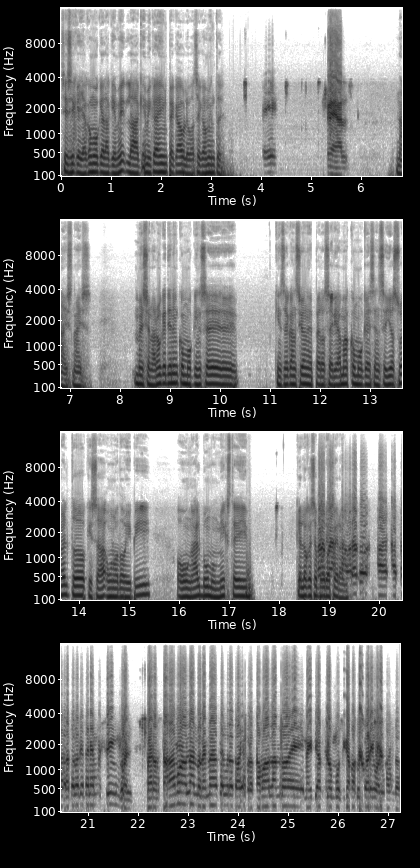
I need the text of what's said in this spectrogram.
Sí, sí, que ya como que la, quimi- la química es impecable, básicamente. Sí. real. Nice, nice. Mencionaron que tienen como 15, 15 canciones, pero sería más como que sencillo suelto, quizás uno o dos EP, o un álbum, un mixtape. ¿Qué es lo que se Bueno, podría pues, esperar? hasta, ahora todo, hasta ahora todo lo que tenemos es single, pero estábamos hablando, no es nada seguro todavía, pero estamos hablando de maybe hacer música para tu historia y volviendo.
